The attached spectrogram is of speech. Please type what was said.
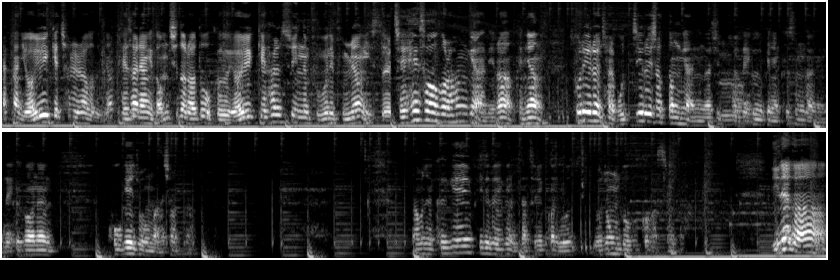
약간 여유 있게 처리를 하거든요. 대사량이 넘치더라도 그 여유 있게 할 수 있는 부분이 분명히 있어요. 제 해석을 한 게 아니라 그냥 소리를 잘 못 지르셨던 게 아닌가 싶어요. 음. 그 그냥 그 순간인데 그거는 그게 좀 아쉬웠다. 나머지는 크게 피드백은 일단 드릴 건 요, 요 정도일 것 같습니다. 니네가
